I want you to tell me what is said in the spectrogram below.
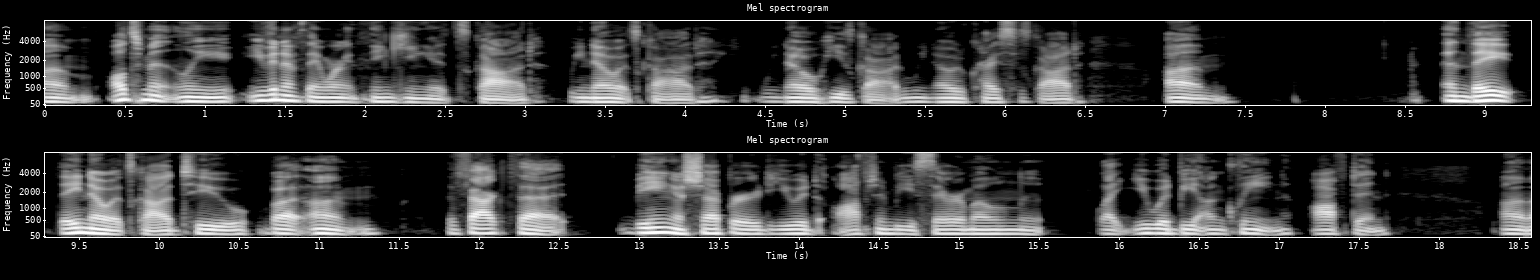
um ultimately even if they weren't thinking it's God, we know it's God. We know he's God. We know Christ is God. Um and they they know it's God too, but um the fact that being a shepherd, you would often be ceremonial like you would be unclean often. Um,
